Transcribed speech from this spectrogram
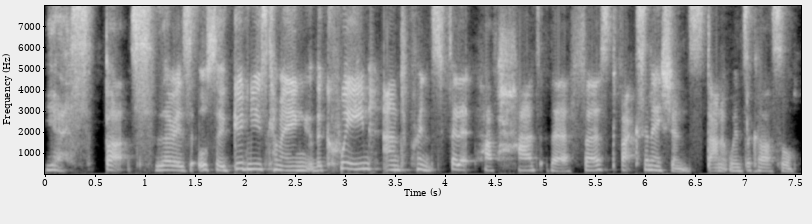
Yes, but there is also good news coming. The Queen and Prince Philip have had their first vaccinations down at Windsor Castle.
